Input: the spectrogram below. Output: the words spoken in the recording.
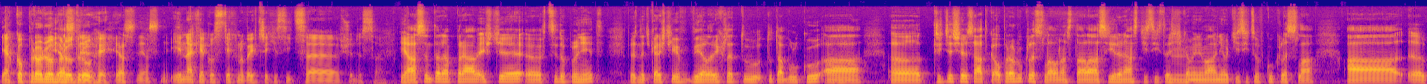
jako pro dobrodruhy. Jasně, jasně, jasně. Jinak jako z těch nových 3060. Já jsem teda právě ještě uh, chci doplnit, protože teďka ještě vyjel rychle tu, tu tabulku a uh, eh, 3060 opravdu klesla, ona stála asi 11 tisíc, teďka hmm. minimálně o tisícovku klesla a uh,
